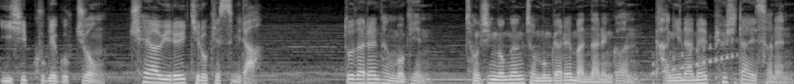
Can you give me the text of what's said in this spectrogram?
29개국 중 최하위를 기록했습니다. 또 다른 항목인 정신건강 전문가를 만나는 건 강인함의 표시다에서는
